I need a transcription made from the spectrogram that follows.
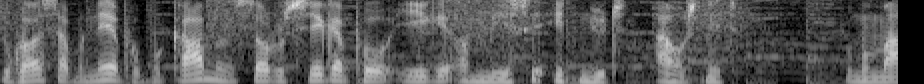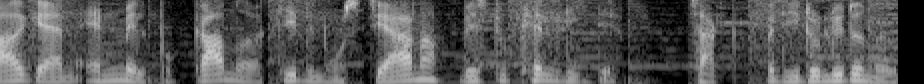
Du kan også abonnere på programmet, så er du sikker på ikke at misse et nyt afsnit. Du må meget gerne anmelde programmet og give det nogle stjerner, hvis du kan lide det. Tak, fordi du lyttede med.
